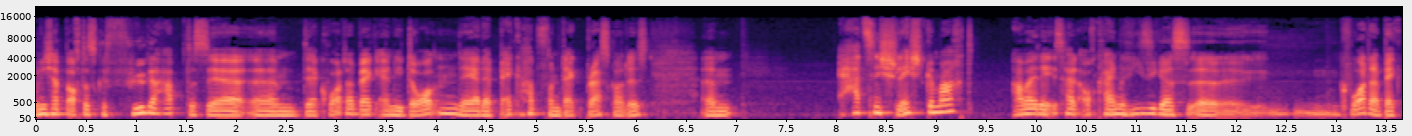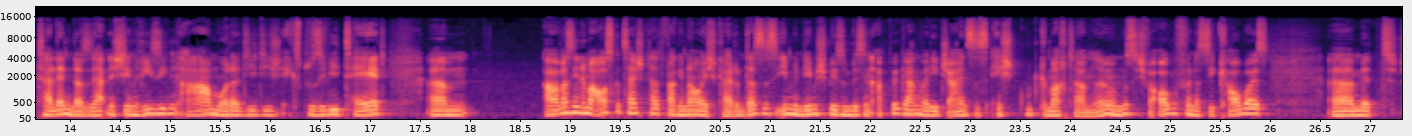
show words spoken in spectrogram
und ich habe auch das Gefühl gehabt, dass der, ähm, der Quarterback Andy Dalton, der ja der Backup von Dak Prescott ist, ähm, er hat es nicht schlecht gemacht, aber der ist halt auch kein riesiges äh, Quarterback-Talent. Also er hat nicht den riesigen Arm oder die, die Explosivität. Ähm, aber was ihn immer ausgezeichnet hat, war Genauigkeit. Und das ist ihm in dem Spiel so ein bisschen abgegangen, weil die Giants das echt gut gemacht haben. Ne? Man muss sich vor Augen führen, dass die Cowboys äh, mit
